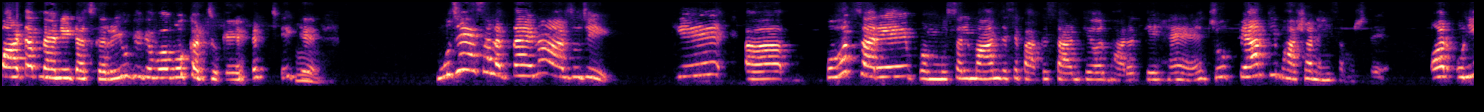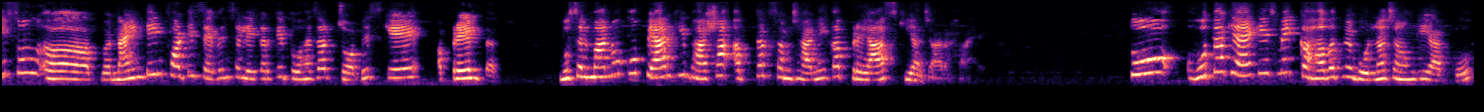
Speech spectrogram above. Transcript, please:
पार्ट अब मैं नहीं टच कर रही हूँ क्योंकि वो वो कर चुके हैं ठीक है। हम्म, मुझे ऐसा लगता है ना आरज़ू जी कि बहुत सारे मुसलमान जैसे पाकिस्तान के और भारत के हैं जो प्यार की भाषा नहीं समझते। और 1900 अ, 1947 से लेकर के 2024 के अप्रैल तक मुसलमानों को प्यार की भाषा अब तक समझाने का प्रयास किया जा रहा है। तो होता क्या है कि इसमें कहावत में बोलना चाहूँगी आपको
